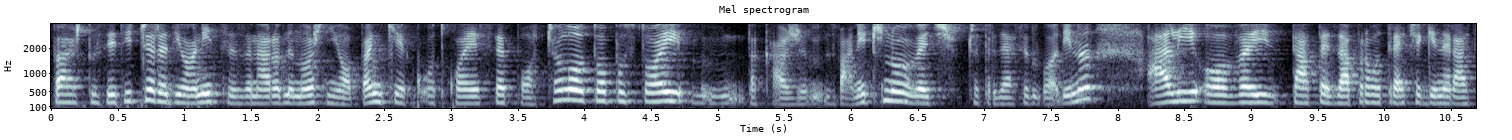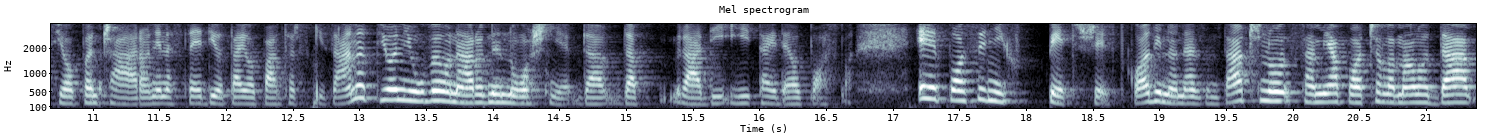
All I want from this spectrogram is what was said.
Pa što se tiče radionice za narodne nošnje i opanke od koje je sve počelo, to postoji, da kažem, zvanično već 40 godina, ali ovaj, tata je zapravo treća generacija opančara, on je nasledio taj opančarski zanat i on je uveo narodne nošnje da, da radi i taj deo posla. E, poslednjih 5-6 godina, ne znam tačno, sam ja počela malo da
